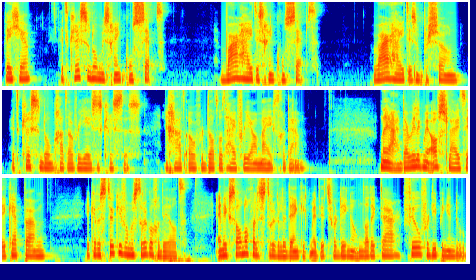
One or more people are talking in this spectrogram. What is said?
Weet je, het christendom is geen concept. Waarheid is geen concept. Waarheid is een persoon. Het christendom gaat over Jezus Christus en gaat over dat wat Hij voor jou en mij heeft gedaan. Nou ja, daar wil ik mee afsluiten. Ik heb, um, ik heb een stukje van mijn struggle gedeeld. En ik zal nog wel eens struggelen, denk ik, met dit soort dingen, omdat ik daar veel verdieping in doe.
